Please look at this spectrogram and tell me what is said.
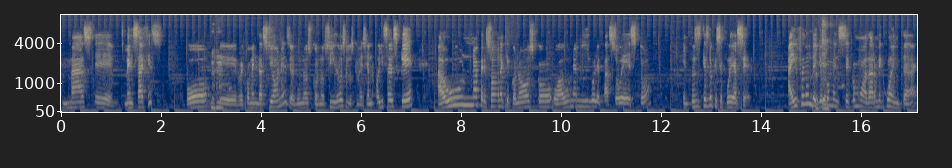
más eh, mensajes o eh, recomendaciones de algunos conocidos en los que me decían, oye, ¿sabes qué? A una persona que conozco o a un amigo le pasó esto, entonces, ¿qué es lo que se puede hacer? Ahí fue donde yo comencé como a darme cuenta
